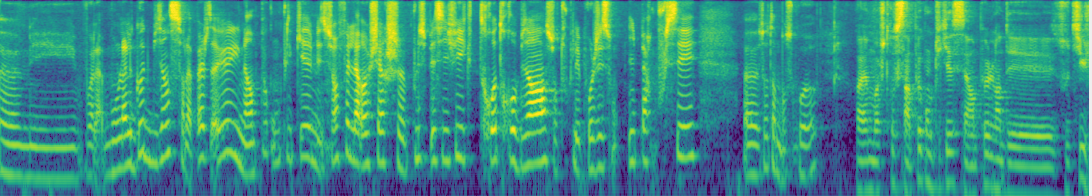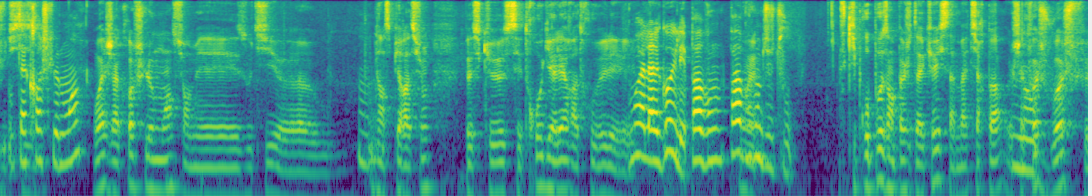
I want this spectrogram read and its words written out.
Euh, mais voilà. Bon, l'algo de Beyoncé sur la page d'accueil, il est un peu compliqué. Mais si on fait de la recherche plus spécifique, trop trop bien. Surtout que les projets sont hyper poussés. Euh, toi, t'en penses quoi? Ouais, moi je trouve c'est un peu compliqué. C'est un peu l'un des outils que j'utilise. t'accroches le moins? Ouais, j'accroche le moins sur mes outils Hmm. d'inspiration parce que c'est trop galère à trouver les. Ouais, l'algo, il est pas bon. Pas bon du tout. Ce qu'ils proposent en page d'accueil, ça m'attire pas. À chaque Non. fois je vois, je fais.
